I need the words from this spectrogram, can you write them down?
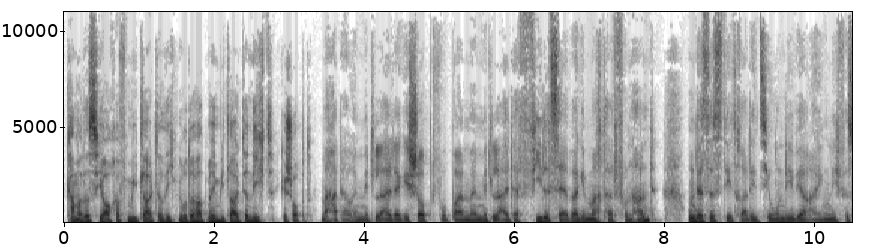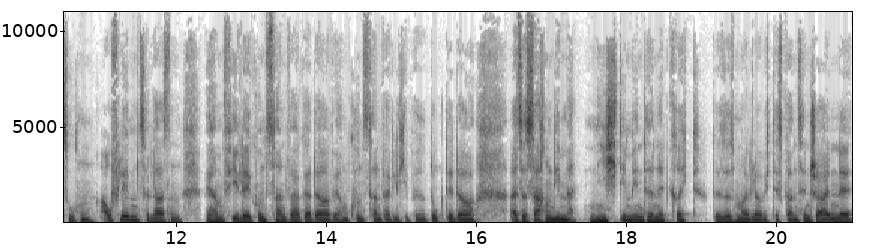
Kann man das hier auch auf dem mittelalterlichen oder hat man im Mittelalter nicht geshoppt? Man hat auch im Mittelalter geshoppt, wobei man im Mittelalter viel selber gemacht hat von Hand. Und das ist die Tradition, die wir eigentlich versuchen aufleben zu lassen. Wir haben viele Kunsthandwerker da, wir haben kunsthandwerkliche Produkte da. Also Sachen, die man nicht im Internet kriegt. Das ist mal, glaube ich, das ganz Entscheidende.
